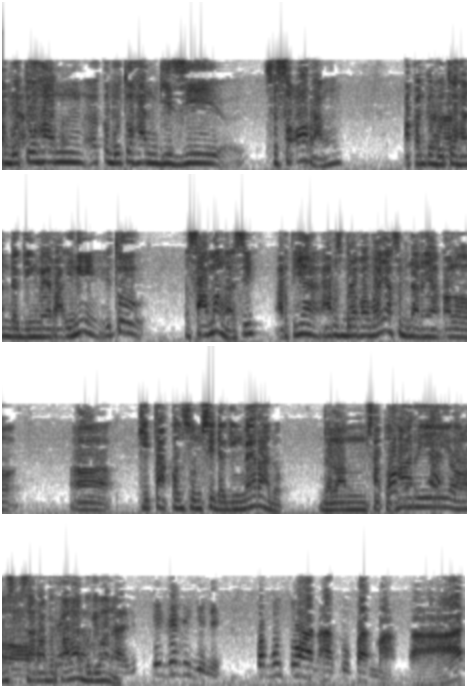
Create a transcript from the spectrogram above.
Kebutuhan eh, kebutuhan gizi seseorang akan kebutuhan daging merah ini itu sama nggak sih? Artinya harus berapa banyak sebenarnya kalau eh, kita konsumsi daging merah, dok? Dalam satu Oh, hari, dalam secara berkala bagaimana? Ya, Jadi gini, kebutuhan asupan makan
